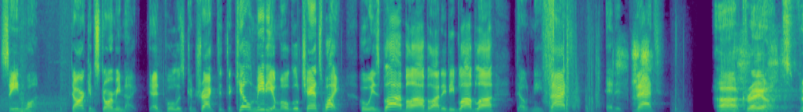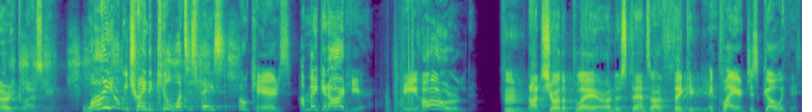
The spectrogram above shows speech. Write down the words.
Scene one. Dark and stormy night. Deadpool is contracted to kill media mogul Chance White, who is blah blah blah dee blah blah. Don't need that. Edit that. Ah, crayons. Very classy. Why are we trying to kill what's his face? Who cares? I'm making art here. Behold! Hmm, not sure the player understands our thinking Hey, yet. player, just go with it.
